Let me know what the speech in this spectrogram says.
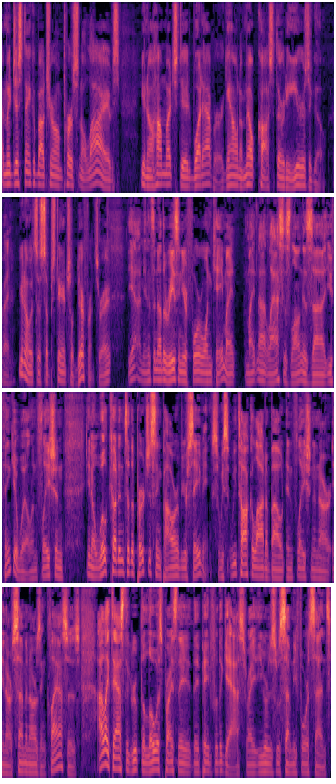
I mean, just think about your own personal lives. You know, how much did whatever a gallon of milk cost 30 years ago? Right. You know, it's a substantial difference, right? Yeah, I mean it's another reason your 401k might might not last as long as uh, you think it will. Inflation you know, will cut into the purchasing power of your savings. We, we talk a lot about inflation in our in our seminars and classes. I like to ask the group the lowest price they, they paid for the gas. Right, yours was seventy four cents.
